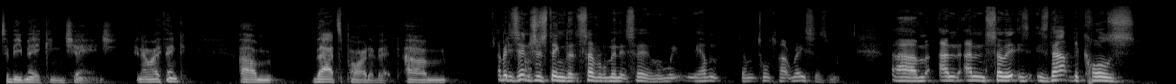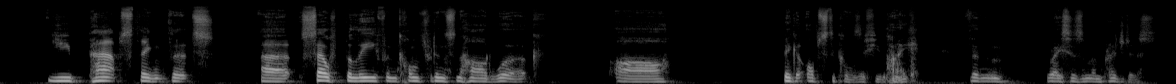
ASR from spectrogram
to be making change. You know, I think um, that's part of it. Um, I mean, it's interesting that several minutes in, we, we haven't, haven't talked about racism. Um, and and so is, is that because you perhaps think that uh, self belief and confidence and hard work are bigger obstacles, if you like, than racism and prejudice?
